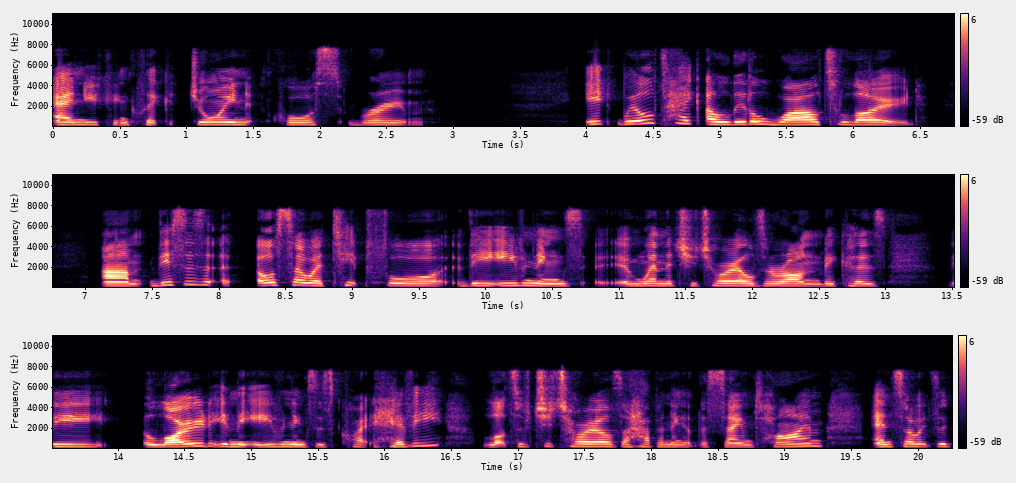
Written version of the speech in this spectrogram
and you can click Join Course Room. It will take a little while to load. Um, this is also a tip for the evenings uh, when the tutorials are on because the load in the evenings is quite heavy. Lots of tutorials are happening at the same time. And so it's a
